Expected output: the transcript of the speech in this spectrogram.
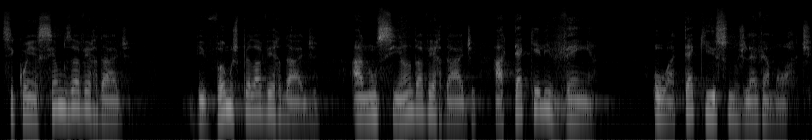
Se conhecemos a verdade, vivamos pela verdade, anunciando a verdade até que ele venha, ou até que isso nos leve à morte.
